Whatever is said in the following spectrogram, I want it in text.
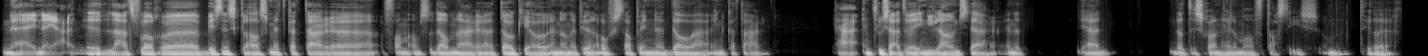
Nee, nou ja, eh, laatst vlogen we business class met Qatar eh, van Amsterdam naar eh, Tokio. En dan heb je een overstap in Doha in Qatar. Ja, en toen zaten we in die lounge daar. En dat, ja, dat is gewoon helemaal fantastisch. Omdat het heel erg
